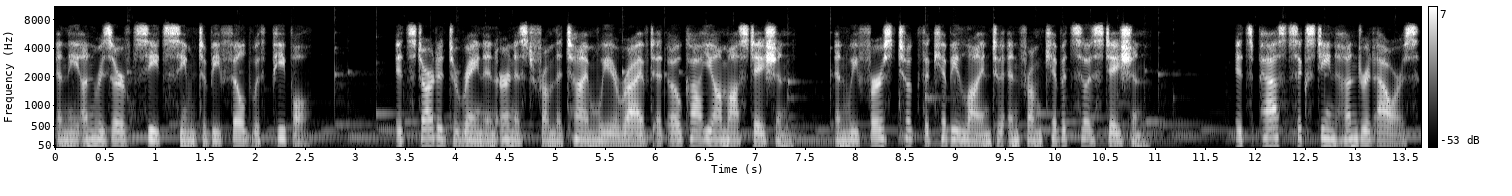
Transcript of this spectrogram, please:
and the unreserved seats seemed to be filled with people. It started to rain in earnest from the time we arrived at Okayama Station, and we first took the Kibi line to and from Kibitsu Station. It's past 1600 hours,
